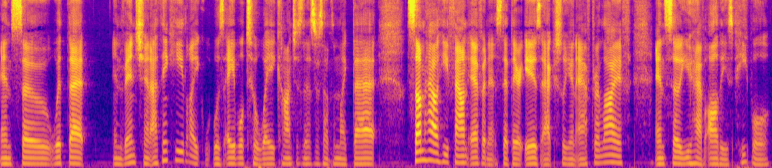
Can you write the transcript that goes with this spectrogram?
And so with that invention. I think he like was able to weigh consciousness or something like that. Somehow he found evidence that there is actually an afterlife, and so you have all these people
